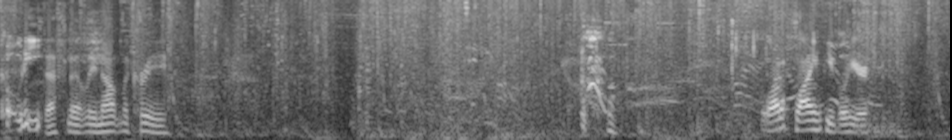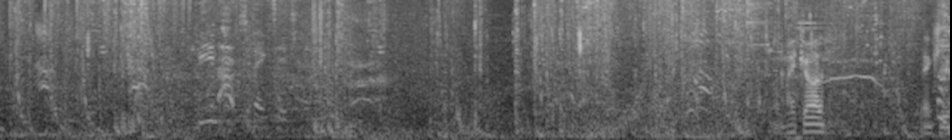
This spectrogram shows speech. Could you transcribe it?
Cody. Definitely not McCree. A lot of flying people here. God. Thank you.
